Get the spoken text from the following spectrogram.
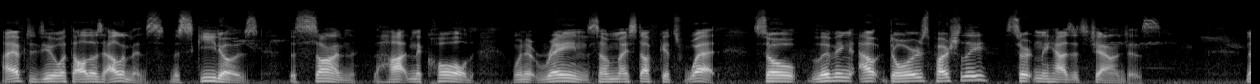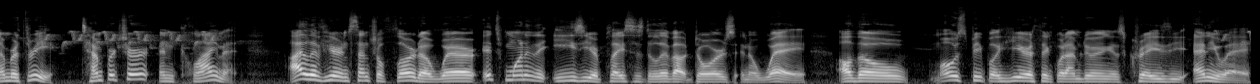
I have to deal with all those elements mosquitoes, the sun, the hot and the cold. When it rains, some of my stuff gets wet. So living outdoors partially certainly has its challenges. Number three, temperature and climate. I live here in Central Florida where it's one of the easier places to live outdoors in a way, although most people here think what I'm doing is crazy anyway.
